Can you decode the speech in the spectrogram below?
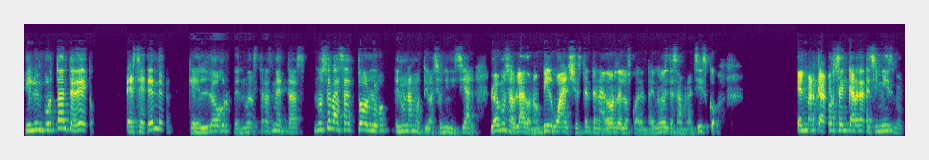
Y lo importante de esto es entender que el logro de nuestras metas no se basa solo en una motivación inicial. Lo hemos hablado, ¿no? Bill Walsh, este entrenador de los 49 de San Francisco, el marcador se encarga de sí mismo.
